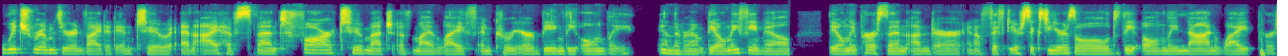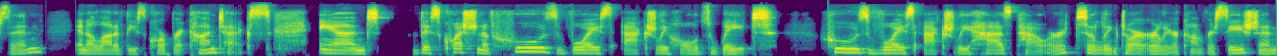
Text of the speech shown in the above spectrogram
which rooms you're invited into. And I have spent far too much of my life and career being the only in the room, the only female, the only person under, you know, 50 or 60 years old, the only non-white person in a lot of these corporate contexts. And this question of whose voice actually holds weight, whose voice actually has power to link to our earlier conversation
